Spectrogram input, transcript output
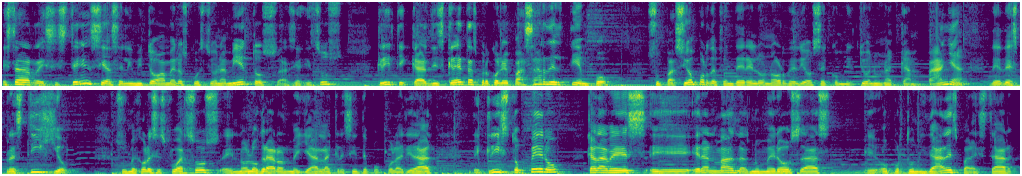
esta resistencia se limitó a meros cuestionamientos hacia Jesús, críticas discretas, pero con el pasar del tiempo, su pasión por defender el honor de Dios se convirtió en una campaña de desprestigio. Sus mejores esfuerzos eh, no lograron mellar la creciente popularidad de Cristo, pero cada vez eh, eran más las numerosas eh, oportunidades para estar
